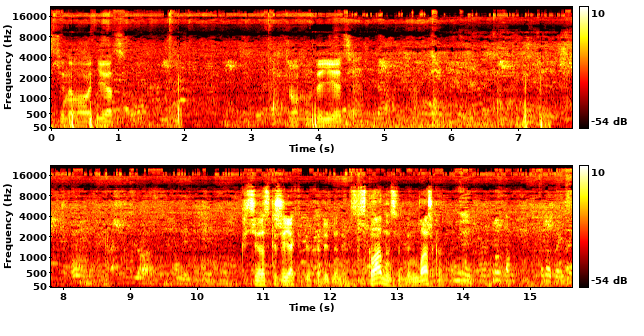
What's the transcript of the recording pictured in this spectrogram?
Стіна молодець. Трохи вдається. Кристина, розкажи, як тобі ходити на них? Складно це, блін, важко? Ні, круто. Подобається.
